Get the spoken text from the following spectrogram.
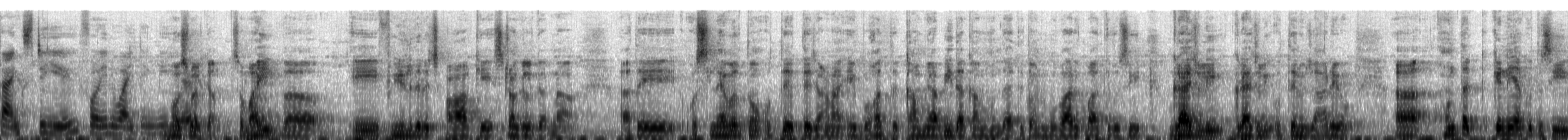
thanks to you for inviting me most welcome so uh, ਇਹ ਫੀਲਡ ਦੇ ਵਿੱਚ ਆ ਕੇ ਸਟਰਗਲ ਕਰਨਾ ਅਤੇ ਉਸ ਲੈਵਲ ਤੋਂ ਉੱਤੇ ਉੱਤੇ ਜਾਣਾ ਇਹ ਬਹੁਤ ਕਾਮਯਾਬੀ ਦਾ ਕੰਮ ਹੁੰਦਾ ਹੈ ਤੇ ਤੁਹਾਨੂੰ ਮੁਬਾਰਕਬਾਦ ਕਿ ਤੁਸੀਂ ਗ੍ਰੈਜੂਅਲੀ ਗ੍ਰੈਜੂਅਲੀ ਉੱਤੇ ਨੂੰ ਜਾ ਰਹੇ ਹੋ ਹੁਣ ਤੱਕ ਕਿੰਨੀਆਂ ਕੁ ਤੁਸੀਂ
